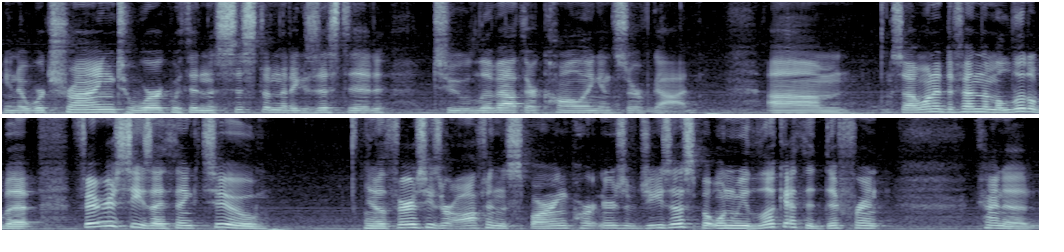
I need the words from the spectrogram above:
you know, were trying to work within the system that existed to live out their calling and serve God. Um, so I want to defend them a little bit. Pharisees, I think, too, you know, the Pharisees are often the sparring partners of Jesus, but when we look at the different kind of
